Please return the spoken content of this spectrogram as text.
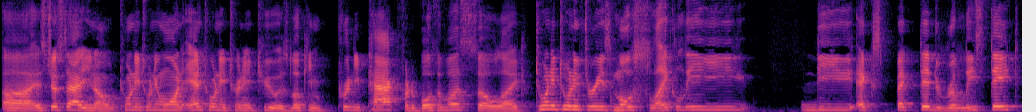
uh, it's just that, you know, 2021 and 2022 is looking pretty packed for the both of us. So like 2023 is most likely the expected release date.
